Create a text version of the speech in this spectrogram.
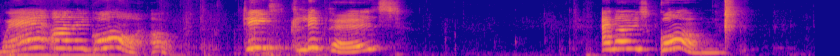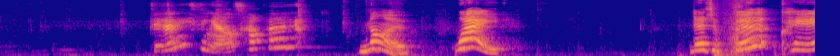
Where are they gone? Oh, these clippers. And I was gone. Did anything else happen? No. Wait. There's a book here.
